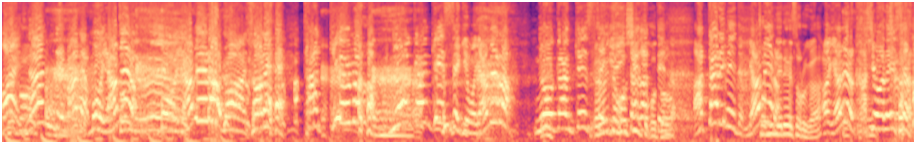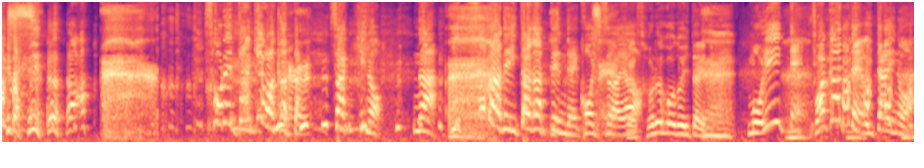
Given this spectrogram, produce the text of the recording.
おいなんでまだもうやめろ。もうやめろもうそれ。卓球も尿管結石もやめろ。尿管結石やめてほしいってんの当たり前だよ。やめろ。ネレーソルが？あやめろ柏レイソルみたいなそれだけ分かった。さっきのなあいつまで痛がってんだよこいつはよ。それほど痛いもういいって。分かったよ痛いのは。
